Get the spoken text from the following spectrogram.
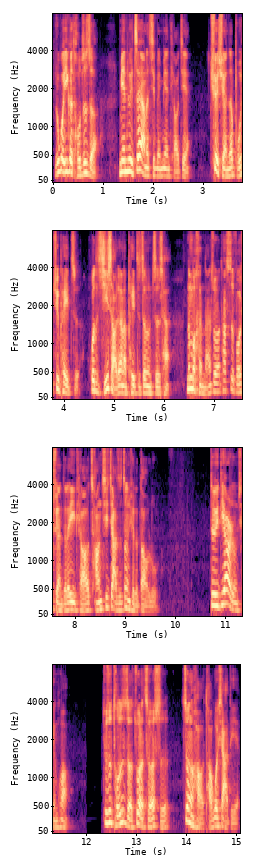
如果一个投资者面对这样的基本面条件，却选择不去配置或者极少量的配置这种资产，那么很难说他是否选择了一条长期价值正确的道路。对于第二种情况，就是投资者做了择时，正好逃过下跌，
